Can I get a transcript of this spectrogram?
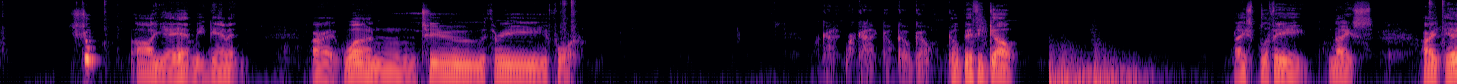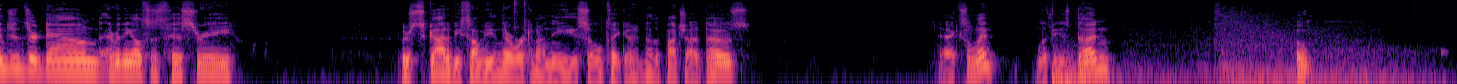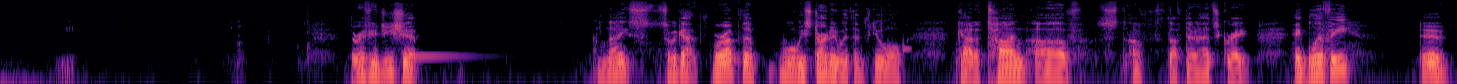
Shoop. Oh, you hit me, damn it. All right, one, two, three, four. It, work on it. Go, go, go. Go, Biffy, go. Nice, Bliffy. Nice. All right, the engines are down. Everything else is history. There's got to be somebody in there working on these, so we'll take another pot shot at those. Excellent. Bliffy is done. Boom. The refugee ship. Nice. So we got we're up the what we started with in fuel. Got a ton of of stuff there. That's great. Hey Bliffy, dude,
